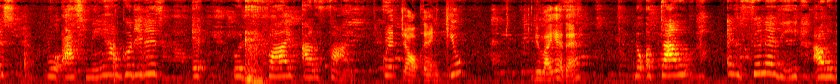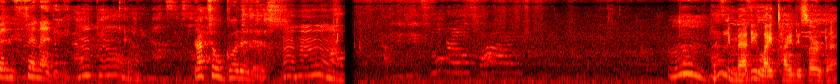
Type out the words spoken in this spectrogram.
is, well, ask me how good it is. It would be five out of five. Great job thank you You like it eh No, a thousand infinity out of infinity. That's how good it is. Mm. Only Maddie like Thai dessert eh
